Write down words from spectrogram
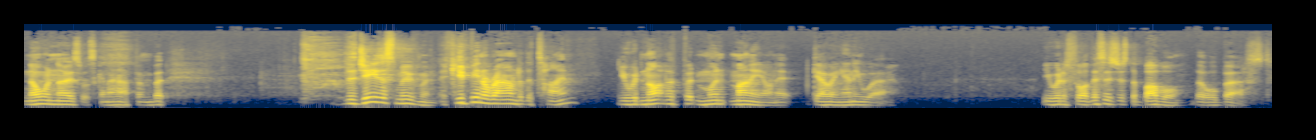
No one knows what's going to happen. But the Jesus movement, if you'd been around at the time, you would not have put money on it going anywhere. You would have thought this is just a bubble that will burst.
